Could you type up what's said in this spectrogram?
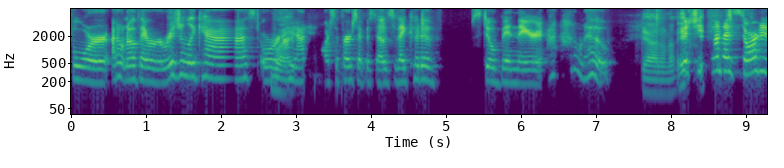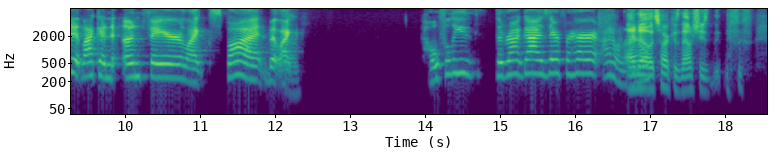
four, I don't know if they were originally cast or I mean, I didn't watch the first episode, so they could have still been there. I, I don't know. Yeah, I don't know. But It- she kind of started at like an unfair like spot, but like Yeah. hopefully the right guy is there for her. I don't know. I know it's hard because now she's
